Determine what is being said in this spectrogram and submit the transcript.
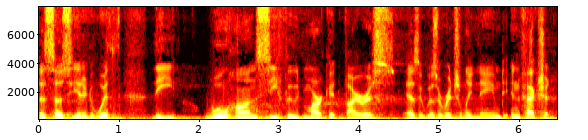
associated with the Wuhan seafood market virus, as it was originally named, infection.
